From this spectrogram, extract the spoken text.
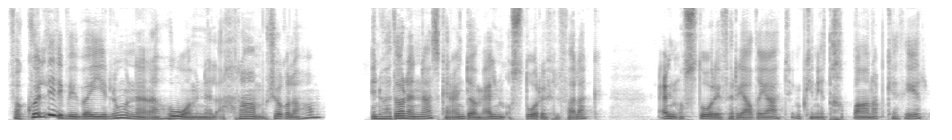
فكل اللي بيبينون لنا هو من الأهرام وشغلهم إنه هذول الناس كان عندهم علم أسطوري في الفلك. علم أسطوري في الرياضيات يمكن يتخطانا بكثير.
